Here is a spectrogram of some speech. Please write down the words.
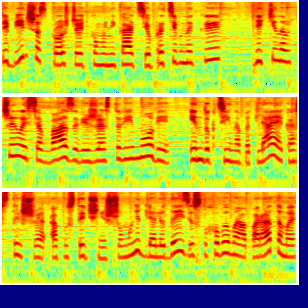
Ще більше спрощують комунікацію працівники, які навчилися базовій жестовій мові, індукційна петля, яка стишує акустичні шуми для людей зі слуховими апаратами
